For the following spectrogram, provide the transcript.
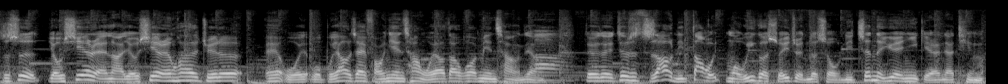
只是有些人啊，有些人会觉得，哎，我我不要在房间唱，我要到外面唱这样。啊，对对，就是只要你到某一个水准的时候，你真的愿意给人家听嘛。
